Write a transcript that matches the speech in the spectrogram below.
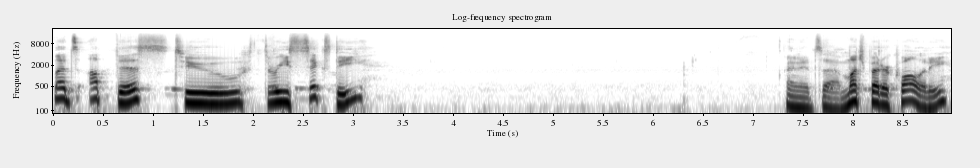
Let's up this to 360. And it's uh, much better quality.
